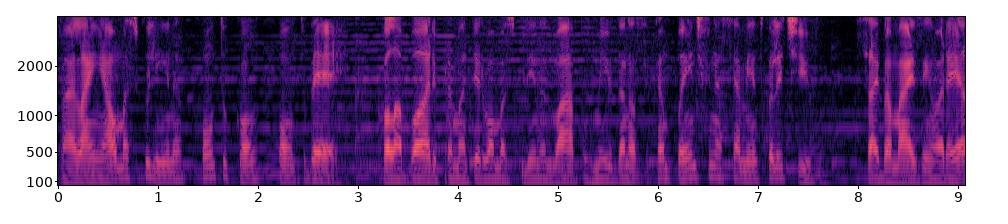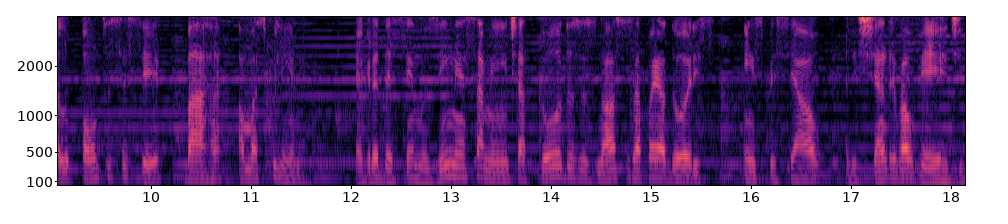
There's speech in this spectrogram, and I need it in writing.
Vai lá em almasculina.com.br. Colabore para manter o Almasculina no ar por meio da nossa campanha de financiamento coletivo. Saiba mais em orelo.cc barra almasculina. Agradecemos imensamente a todos os nossos apoiadores, em especial Alexandre Valverde,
